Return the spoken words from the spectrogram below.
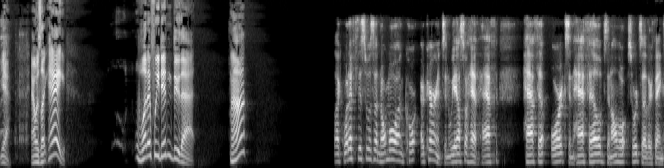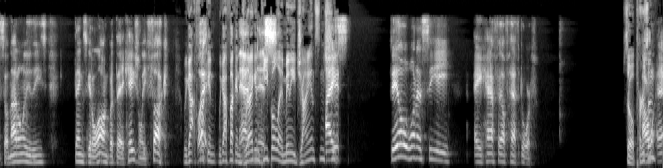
Yeah. And I was like, hey, what if we didn't do that? Huh? Like, what if this was a normal uncor- occurrence, and we also have half half orcs and half elves and all sorts of other things. So not only do these things get along, but they occasionally fuck. We got What? fucking we got fucking dragon people and mini giants and I shit. still want to see a half elf, half dwarf. So a person? I'll-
